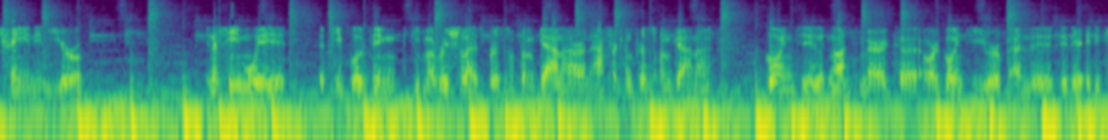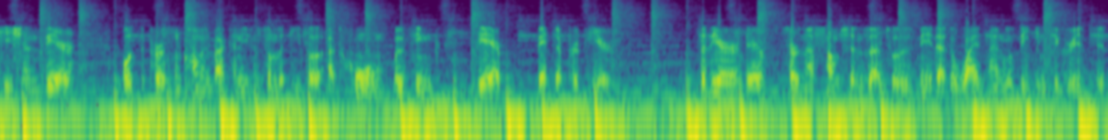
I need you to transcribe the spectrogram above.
trained in Europe. In the same way that people think even a racialized person from Ghana or an African person from Ghana going to North America or going to Europe and their education there, both the person coming back and even some of the people at home will think they are better prepared. So there, there are certain assumptions that be made that the white man will be integrated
